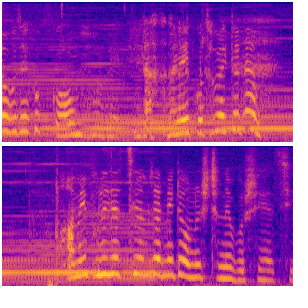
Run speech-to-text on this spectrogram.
বলাটাও বোধহয় খুব কম হবে। মানে কোথাও একটা না আমি ভুলে যাচ্ছিলাম যে আমি একটা অনুষ্ঠানে বসে আছি।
